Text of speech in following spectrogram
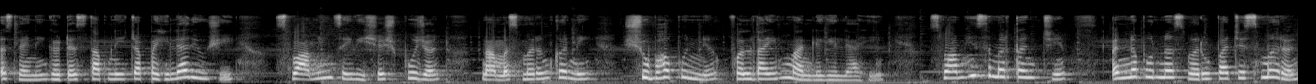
असल्याने घटस्थापनेच्या पहिल्या दिवशी स्वामींचे विशेष पूजन नामस्मरण करणे शुभपुण्य फलदायी मानले गेले आहे. स्वामी समर्थांचे अन्नपूर्ण स्वरूपाचे स्मरण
